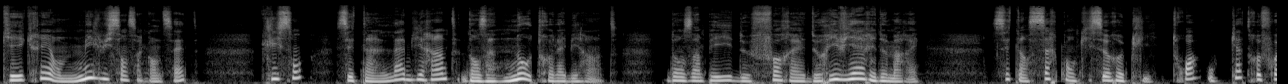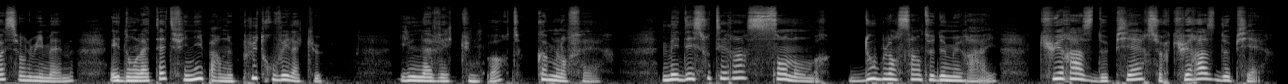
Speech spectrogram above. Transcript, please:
qui écrit en 1857 Clisson, c'est un labyrinthe dans un autre labyrinthe, dans un pays de forêts, de rivières et de marais. C'est un serpent qui se replie trois ou quatre fois sur lui-même et dont la tête finit par ne plus trouver la queue. Il n'avait qu'une porte, comme l'enfer, mais des souterrains sans nombre, double enceinte de murailles, cuirasses de pierre sur cuirasses de pierre,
